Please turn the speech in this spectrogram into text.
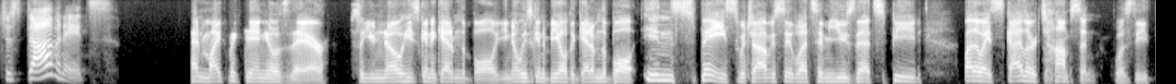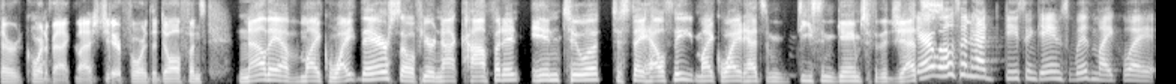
just dominates. And Mike McDaniel is there. So you know he's going to get him the ball. You know he's going to be able to get him the ball in space, which obviously lets him use that speed. By the way, Skylar Thompson was the third quarterback last year for the Dolphins. Now they have Mike White there. So if you're not confident in Tua to stay healthy, Mike White had some decent games for the Jets. Garrett Wilson had decent games with Mike White.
